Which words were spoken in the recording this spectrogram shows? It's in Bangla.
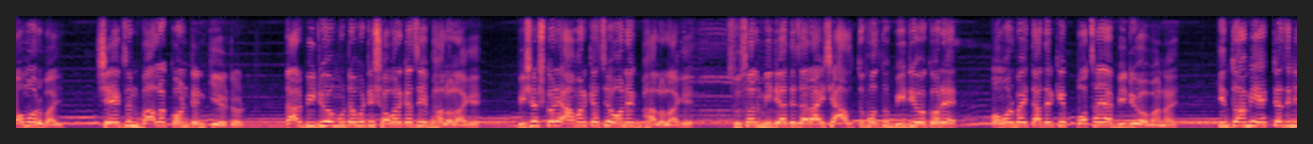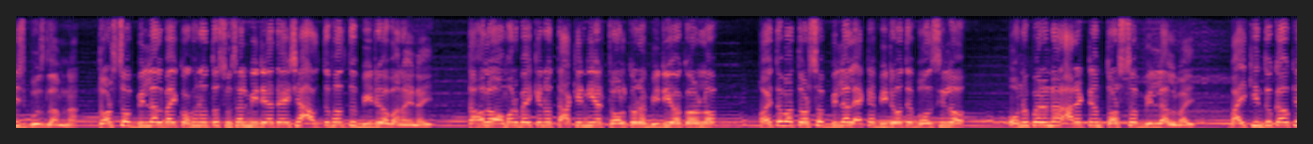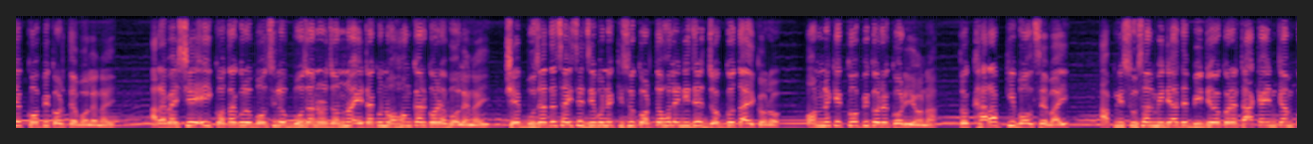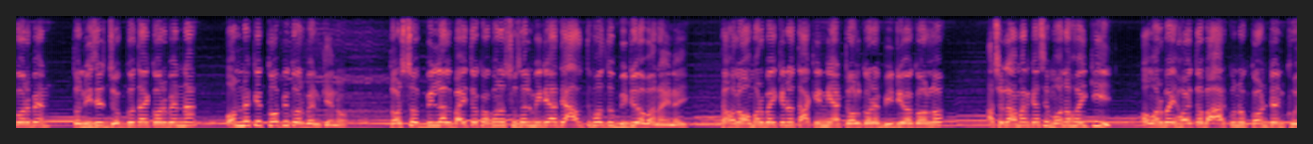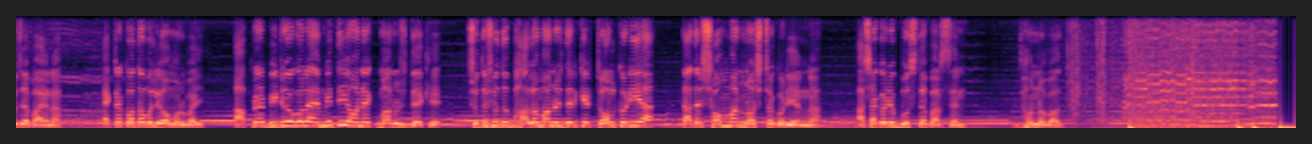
অমর ভাই, সে একজন ভালো কন্টেন্ট ক্রিয়েটর তার ভিডিও মোটামুটি সবার কাছেই ভালো লাগে। বিশেষ করে আমার কাছে অনেক ভালো লাগে। সোশ্যাল মিডিয়াতে যারা এসে আলতু ফালতু ভিডিও করে, অমর ভাই তাদেরকে পচায়া ভিডিও বানায়। কিন্তু আমি একটা জিনিস বুঝলাম না। দর্শক বিল্লাল ভাই কখনো তো সোশ্যাল মিডিয়াতে এসে আলতু ফালতু ভিডিও বানায় নাই। তাহলে অমর ভাই কেন তাকে নিয়ে ট্রল করে ভিডিও করল? হয়তোবা তর্সব বিল্লাল একটা ভিডিওতে বলছিল অনুপ্রেরণার আরেক নাম তর্সব বিল্লাল ভাই। ভাই কিন্তু কাউকে কপি করতে বলে নাই। আরে ভাই, সে এই কথাগুলো বলছিল বোঝানোর জন্য, এটা কোনো অহংকার করে বলে নাই। সে বুঝাতে চাইছে জীবনে কিছু করতে হলে নিজের যোগ্যতায় করো, অন্যকে কপি করে করিও না। তো খারাপ কি বলছে ভাই? আপনি সোশ্যাল মিডিয়াতে ভিডিও করে টাকা ইনকাম করবেন, তো নিজের যোগ্যতায় করবেন না, অন্যকে কপি করবেন কেন? তর্সব বিল্লাল ভাই তো কখনো সোশ্যাল মিডিয়াতে আলতু ফালতু ভিডিও বানায় নাই। তাহলে অমর ভাই কেন তাকে নিয়ে ট্রল করে ভিডিও করল? আসলে আমার কাছে মনে হয় কি, অমর ভাই হয়তো বা আর কোনো কন্টেন্ট খুঁজে পায় না। একটা কথা বলি অমর ভাই, আপনার ভিডিওগুলো এমনিতেই অনেক মানুষ দেখে। শুধু শুধু ভালো মানুষদেরকে ট্রল করিয়া তাদের সম্মান নষ্ট করিয়েন না। আশা করি বুঝতে পারছেন। ধন্যবাদ।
